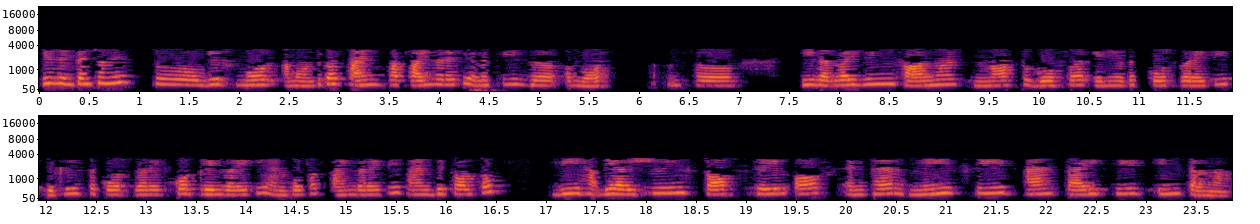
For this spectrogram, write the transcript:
his intention is to give more amount because fine for fine variety MSP is uh, more. So he is advising farmers not to go for any of the coarse varieties, decrease the coarse variety, coarse grain variety and go for fine varieties. And this also we have, we are issuing stop sale of entire maize seed and paddy seed in Telangana.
